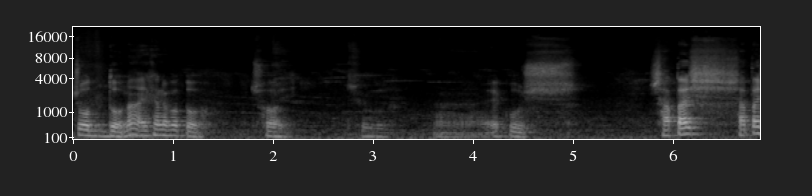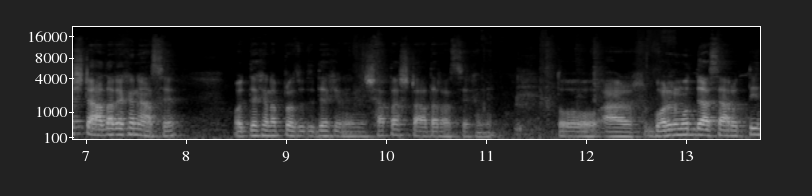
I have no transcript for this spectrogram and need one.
চোদ্দ না? এখানে কত? ছয়। একুশ। সাতাশ, সাতাশটা আদার এখানে আছে। ওই দেখেন আপনারা যদি দেখেন সাতাশটা আদার আছে এখানে। তো আর ঘরের মধ্যে আছে আরও তিন,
